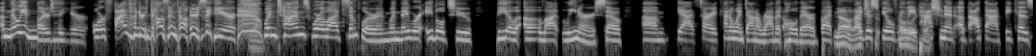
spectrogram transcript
a million dollars a year or $500,000 a year yeah. when times were a lot simpler and when they were able to be a, a lot leaner. So, um, yeah, sorry, kind of went down a rabbit hole there, but no, I just feel really totally passionate cool. about that because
